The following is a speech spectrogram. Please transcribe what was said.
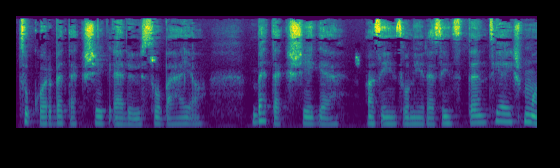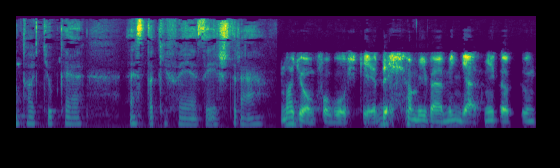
cukorbetegség előszobája. Betegsége az inzulinrezisztencia, és mondhatjuk-e ezt a kifejezést rá? Nagyon fogós kérdés, amivel mindjárt nyitottunk.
